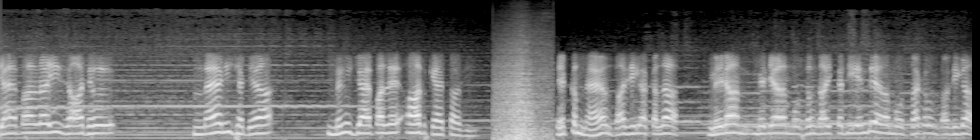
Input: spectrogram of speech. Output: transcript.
ਜੈਪਾਲ ਦਾ ਹੀ ਸਾਥ ਮੈਂ ਨਹੀਂ ਛੱਡਿਆ। ਮੈਨੂੰ ਜੈਪਾਲ ਨੇ ਆਪ ਕਹਿਤਾ ਸੀ। ਇੱਕ ਮੈਂ ਹੁੰਦਾ ਸੀਗਾ ਕੱਲਾ ਮੇਰਾ, ਮੇਰੇ ਵਾਲਾ ਮੋਟਰ ਹੁੰਦਾ ਸੀ, ਕਦੀ ਇਹਦੇ ਵਾਲਾ ਮੋਟਰਸਾਈਕਲ ਹੁੰਦਾ ਸੀਗਾ।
